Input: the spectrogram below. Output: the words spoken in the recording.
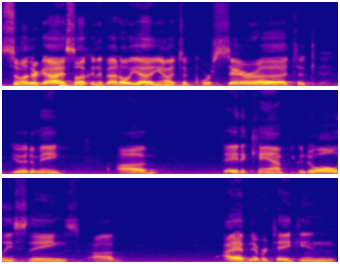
Some other guys talking about, oh yeah, you know, I took Coursera, I took Udemy, um, Data Camp. You can do all these things. Uh, I have never taken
